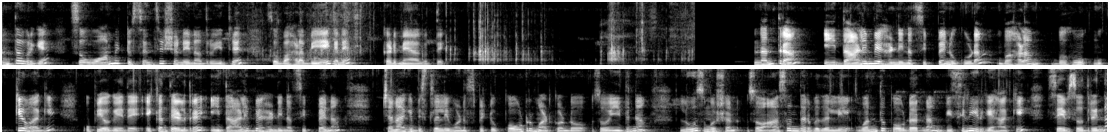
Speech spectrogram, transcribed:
ಅಂಥವ್ರಿಗೆ ಸೊ ವಾಮಿಟ್ ಸೆನ್ಸೇಷನ್ ಏನಾದರೂ ಇದ್ದರೆ ಸೊ ಬಹಳ ಬೇಗನೆ ಕಡಿಮೆ ಆಗುತ್ತೆ. ನಂತರ ಈ ದಾಳಿಂಬೆ ಹಣ್ಣಿನ ಸಿಪ್ಪೆನೂ ಕೂಡ ಬಹಳ ಬಹು ಮುಖ್ಯವಾಗಿ ಉಪಯೋಗ ಇದೆ. ಏಕಂತ ಹೇಳಿದ್ರೆ ಈ ದಾಳಿಂಬೆ ಹಣ್ಣಿನ ಸಿಪ್ಪೆನ ಚೆನ್ನಾಗಿ ಬಿಸಿಲಲ್ಲಿ ಒಣಗಿಸ್ಬಿಟ್ಟು ಪೌಡ್ರ್ ಮಾಡಿಕೊಂಡು, ಸೊ ಇದನ್ನು ಲೂಸ್ ಮೋಷನ್, ಸೊ ಆ ಸಂದರ್ಭದಲ್ಲಿ ಒಂದು ಪೌಡರ್ನ ಬಿಸಿ ನೀರಿಗೆ ಹಾಕಿ ಸೇವಿಸೋದ್ರಿಂದ,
